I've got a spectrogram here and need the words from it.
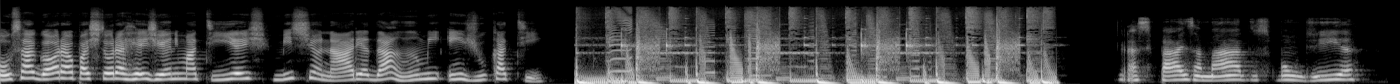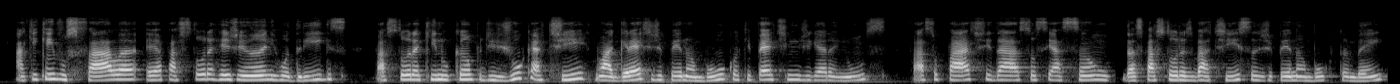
Ouça agora a pastora Regiane Matias, missionária da AME em Jucati. Graça e paz, amados, bom dia. Aqui quem vos fala é a pastora Regiane Rodrigues, pastora aqui no campo de Jucati, no Agreste de Pernambuco, aqui pertinho de Garanhuns. Faço parte da Associação das Pastoras Batistas de Pernambuco também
